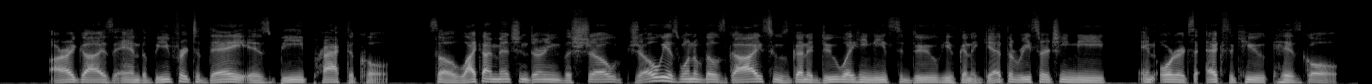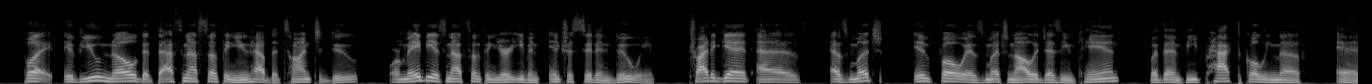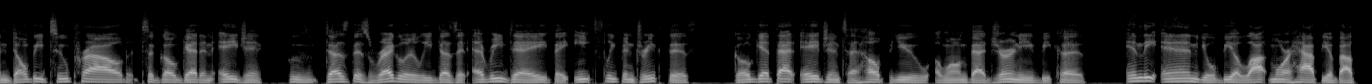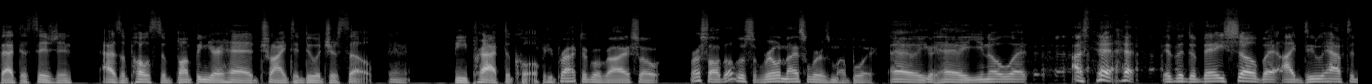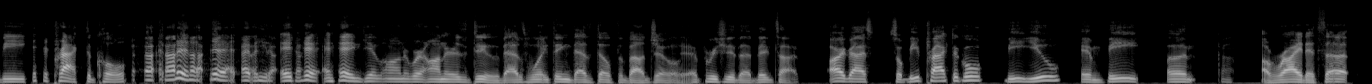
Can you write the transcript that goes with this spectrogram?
All right, guys, and the B for today is be practical. So, like I mentioned during the show, Joey is one of those guys who's going to do what he needs to do. He's going to get the research he needs in order to execute his goal. But if you know that that's not something you have the time to do, or maybe it's not something you're even interested in doing, try to get as as much info, as much knowledge as you can, but then be practical enough and don't be too proud to go get an agent who does this regularly, does it every day. They eat, sleep, and drink this. Go get that agent to help you along that journey because in the end, you'll be a lot more happy about that decision as opposed to bumping your head trying to do it yourself. Mm. Be practical. Be practical, guys. So first off, those are some real nice words, my boy. Hey, hey, you know what? It's a debate show, but I do have to be practical and, and, give honor where honor is due. That's one thing that's dope about Joe. I appreciate that big time. All right, guys. So be practical, be you, and be un. All right, it's up.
